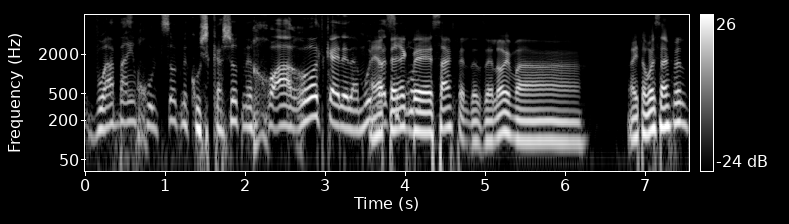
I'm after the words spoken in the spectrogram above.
והוא היה בא עם חולצות מקושקשות, מכוערות כאלה לעמוד, היה פרק בסיינפלד הזה, לא עם ה... היית רואה סיינפלד?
